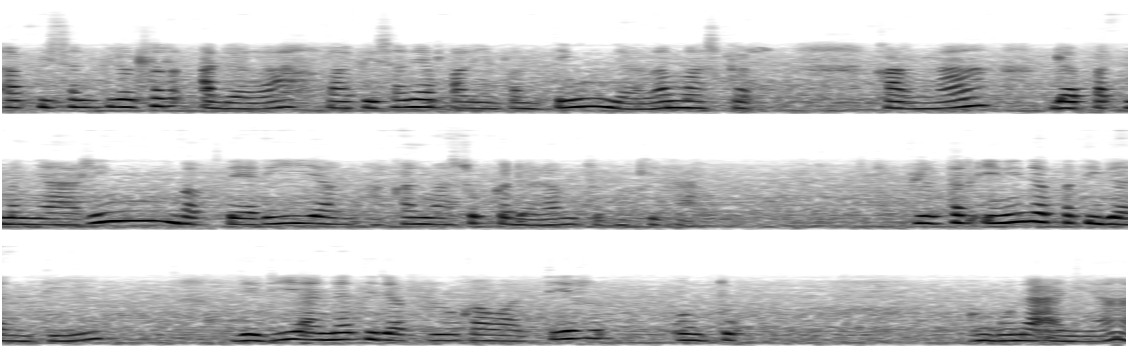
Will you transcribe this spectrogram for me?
Lapisan filter adalah lapisan yang paling penting dalam masker karena dapat menyaring bakteri yang akan masuk ke dalam tubuh kita. Filter ini dapat diganti, jadi Anda tidak perlu khawatir untuk penggunaannya.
